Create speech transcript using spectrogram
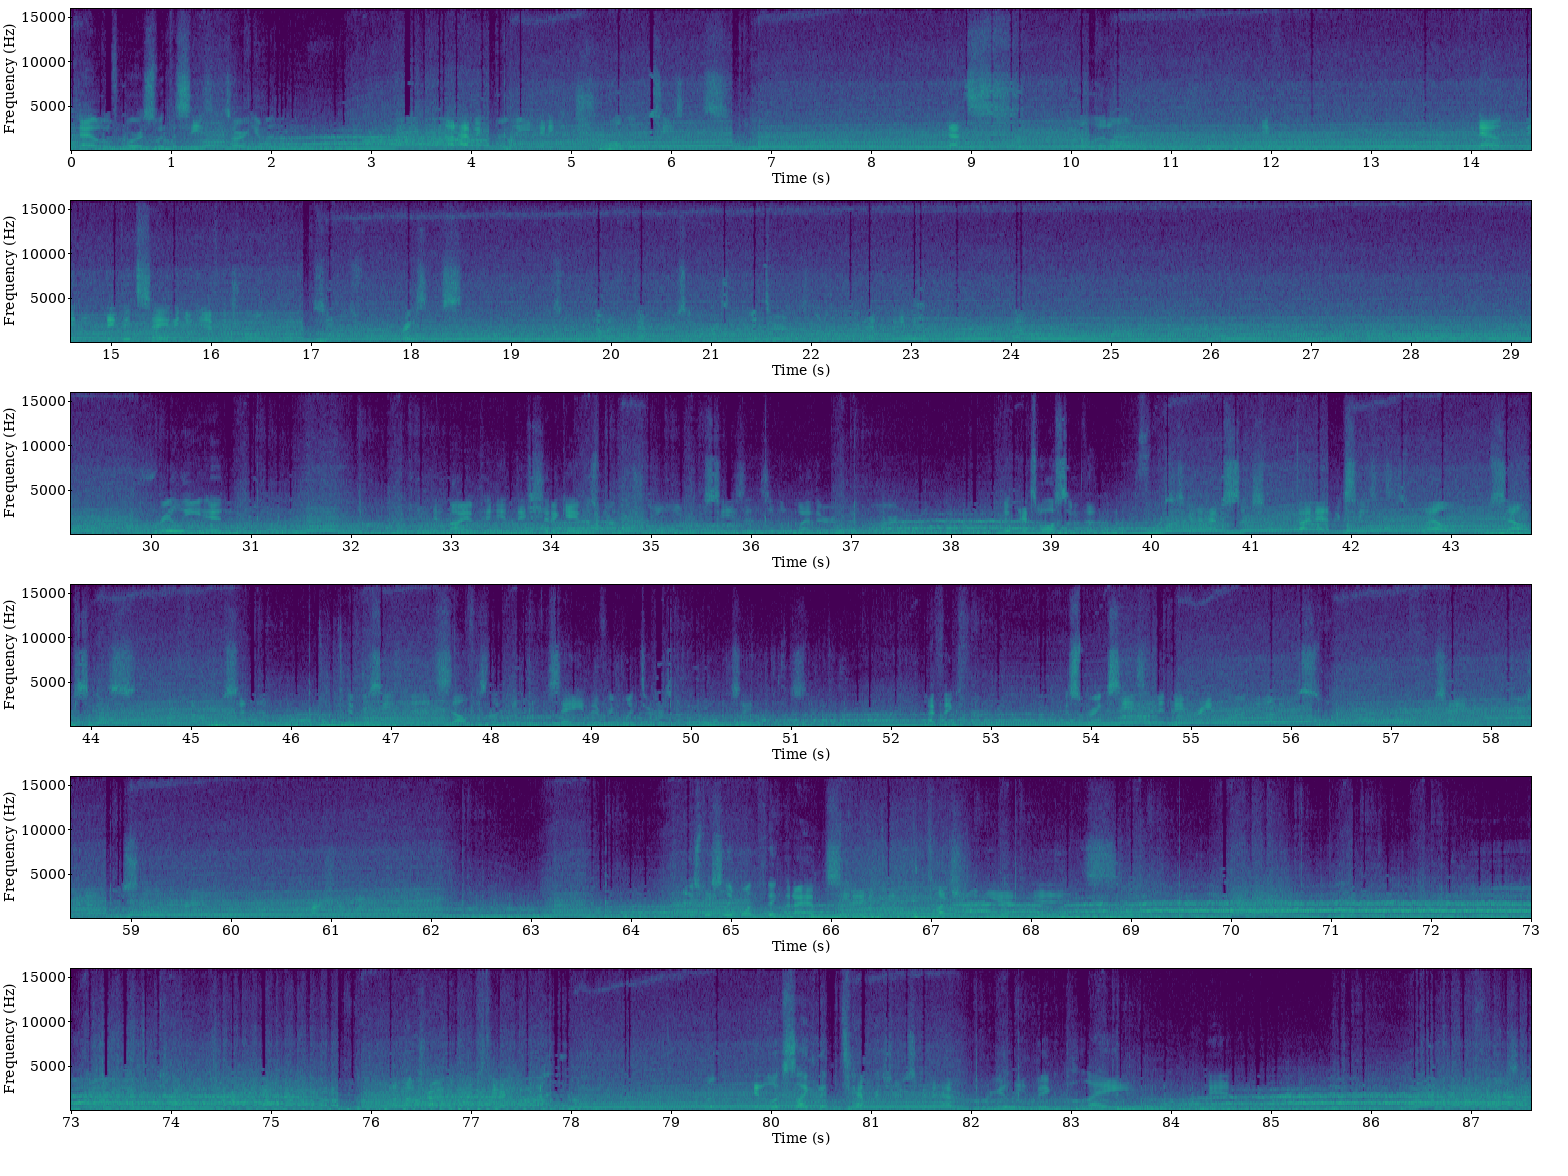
Now, of course, with the seasons argument, not having really any control of the seasons, that's a little iffy. Now, they, they did say that you can have control over the seasons for races, so you don't have to do every single race in the winter, there's no for that week. But really, in in my opinion, they should have gave us more control over the seasons and the weather a bit more. It, it's awesome that Forza is going to have such dynamic seasons as well themselves, because you said that every season in itself is not going to be the same. Every winter is not going to be the same. So I think for the spring season, it may rain more than others. They're saying winter's going snow on the ground, a harsher weather climate. And especially one thing that I haven't seen anybody touch on yet is I'm not trying to here. but it looks like the temperature is going to have a really big play in Forza.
